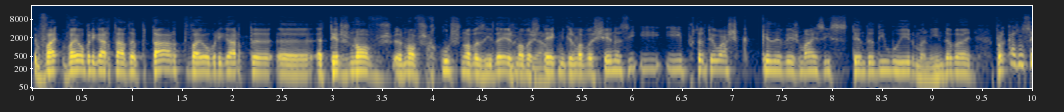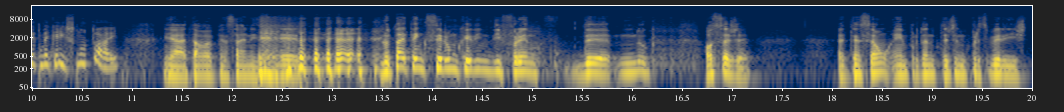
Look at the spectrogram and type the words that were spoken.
vai, vai obrigar-te a adaptar-te, vai obrigar-te a, a, a teres novos, a novos recursos, novas ideias, novas yeah. técnicas, novas cenas e, e, e, portanto, eu acho que cada vez mais isso tende a diluir, mano, ainda bem. Por acaso não sei como é que é isso no TAI. Yeah, estava a pensar nisso. É, no TAI tem que ser um bocadinho diferente de... No, ou seja, Atenção, é importante a gente perceber isto.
